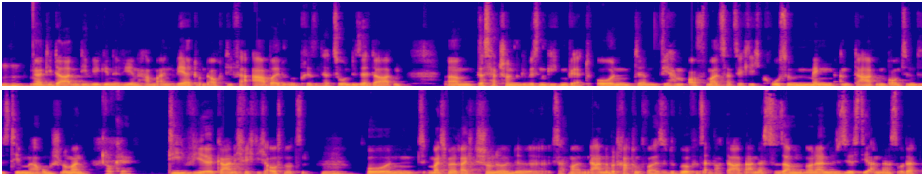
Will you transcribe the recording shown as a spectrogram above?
Mhm. Ja, die Daten, die wir generieren, haben einen Wert und auch die Verarbeitung und Präsentation dieser Daten ähm, das hat schon einen gewissen Gegenwert. Und ähm, wir haben oftmals tatsächlich große Mengen an Daten bei uns in den Systemen herumschlummern, okay. die wir gar nicht richtig ausnutzen. Mhm. Und manchmal reicht schon eine, ich sag mal, eine andere Betrachtungsweise. Du würfelst einfach Daten anders zusammen und analysierst die anders oder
